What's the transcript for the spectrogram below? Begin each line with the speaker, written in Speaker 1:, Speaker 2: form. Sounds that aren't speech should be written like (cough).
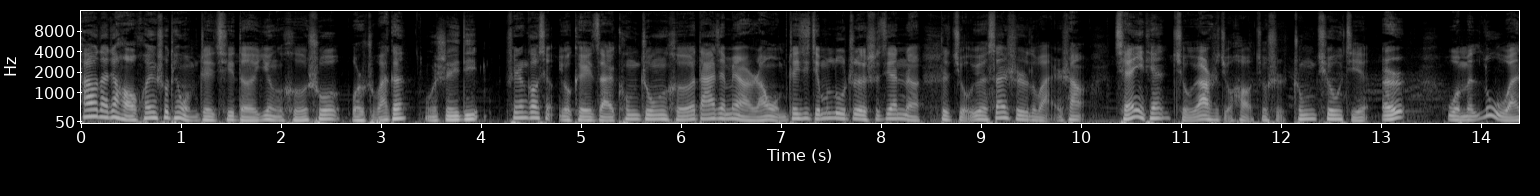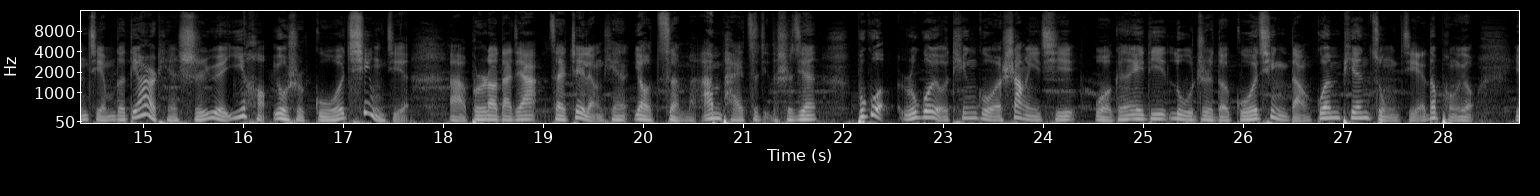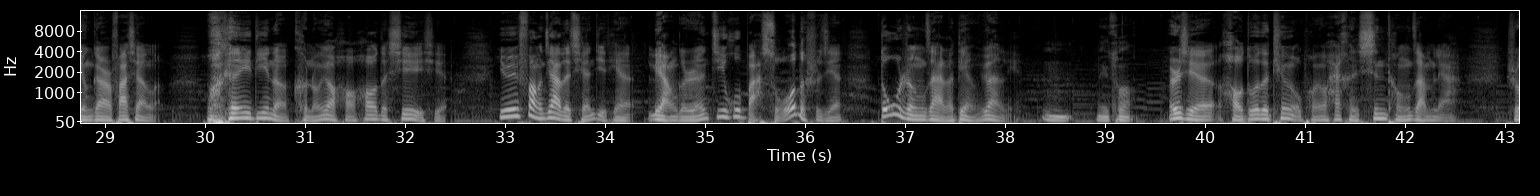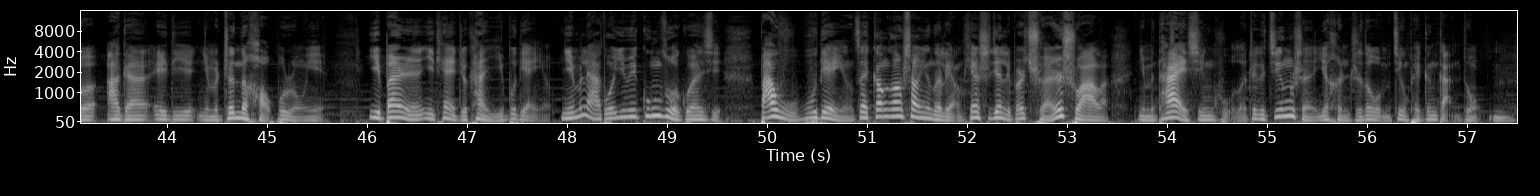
Speaker 1: Hello，大家好，欢迎收听我们这期的硬核说，我是主八根，
Speaker 2: 我是 AD，
Speaker 1: 非常高兴又可以在空中和大家见面。然后我们这期节目录制的时间呢是九月三十日的晚上，前一天九月二十九号就是中秋节，而我们录完节目的第二天十月一号又是国庆节啊，不知道大家在这两天要怎么安排自己的时间。不过如果有听过上一期我跟 AD 录制的国庆档观片总结的朋友，应该是发现了。我跟 AD 呢，可能要好好的歇一歇，因为放假的前几天，两个人几乎把所有的时间都扔在了电影院里。
Speaker 2: 嗯，没错。
Speaker 1: 而且好多的听友朋友还很心疼咱们俩，说阿甘 AD 你们真的好不容易，一般人一天也就看一部电影，你们俩我因为工作关系，把五部电影在刚刚上映的两天时间里边全刷了，你们太辛苦了，这个精神也很值得我们敬佩跟感动。
Speaker 2: 嗯，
